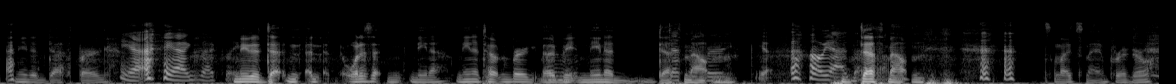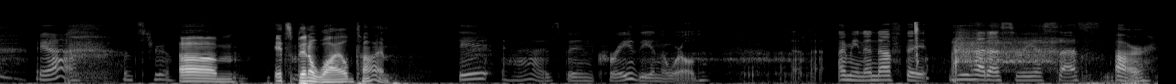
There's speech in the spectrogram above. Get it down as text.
Nina Deathberg. yeah, yeah, exactly. Nina De- n- n- what is it? Nina Nina Totenberg. That would be Mhm. Nina Death. Mountain. Yeah. Oh yeah. Death Mountain. It's a nice name for a girl. yeah, that's true. Um, it's been a wild time. It has been crazy in the world. I mean, enough that you had us reassess our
